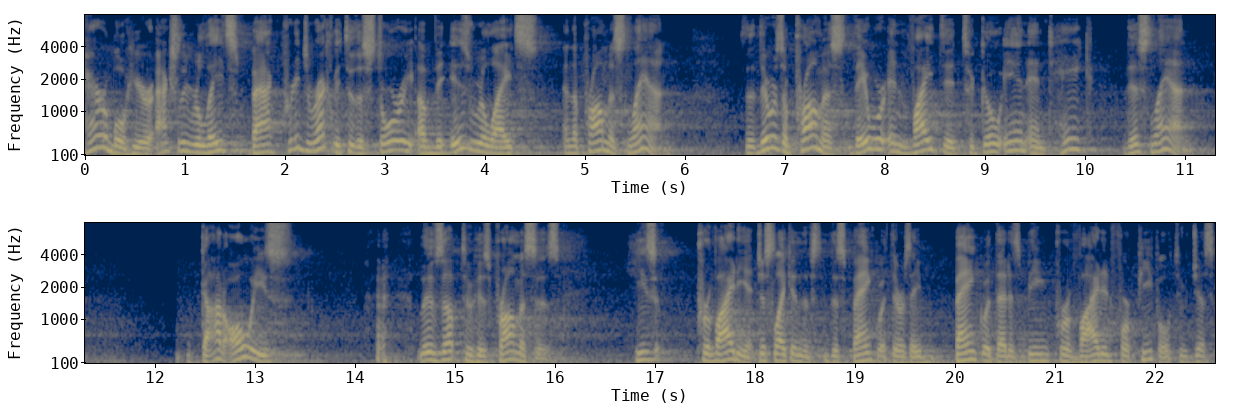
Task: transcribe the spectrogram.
parable here actually relates back pretty directly to the story of the Israelites and the promised land. So there was a promise, they were invited to go in and take this land. God always lives up to his promises. He's providing it, just like in this, this, banquet, there's a banquet that is being provided for people to just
